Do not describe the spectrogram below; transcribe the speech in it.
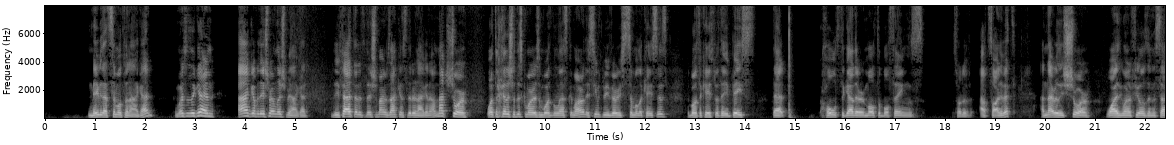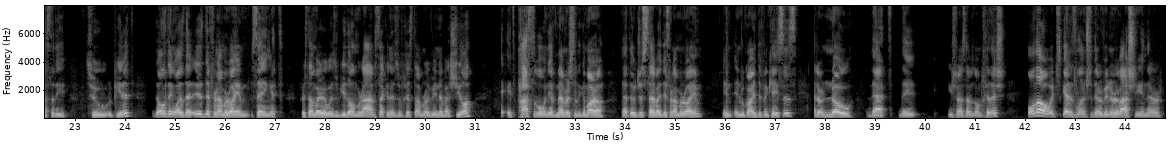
maybe that's similar to an agad. Gemara says again, agad b'dei lishmi agad. The fact that it's the shemaim is not considered an agad. I'm not sure what the chiddush of this Gemara is more than the last Gemara. They seem to be very similar cases. They're both a case with a base that holds together multiple things sort of outside of it. I'm not really sure why the Gemara feels the necessity to repeat it. The only thing was that it is different Amoraim saying it. First Amar was Gidal Amarav, second is Rechista Amaravina Bashila. It's possible when you have members from the Gemara that they were just said by different Amoraim in, in regarding different cases. I don't know that they each one has to have his own Chiddush. Although, it's again, it's a little interesting that Ravina and Rav Ashi in their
